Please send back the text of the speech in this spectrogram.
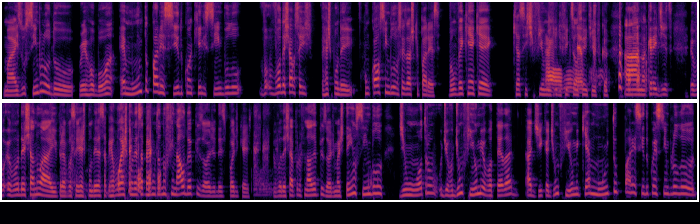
mas o símbolo do Ray Roboan é muito parecido com aquele símbolo. Vou, vou deixar vocês responderem. Com qual símbolo vocês acham que parece? Vamos ver quem é que, é, que assiste filme de ficção científica. Ah, não acredito. Eu vou, eu vou deixar no ar aí para vocês responderem essa Eu vou responder essa pergunta no final do episódio desse podcast. Eu vou deixar para o final do episódio. Mas tem um símbolo de um outro. De, de um filme, eu vou até dar a dica de um filme que é muito parecido com esse símbolo do,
